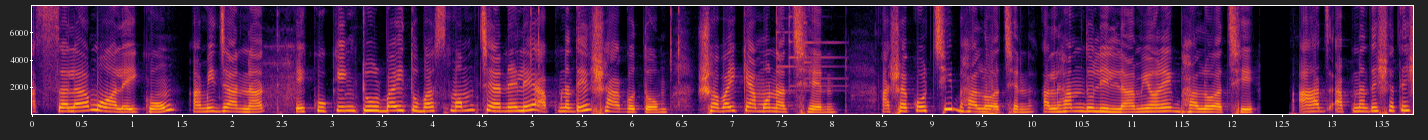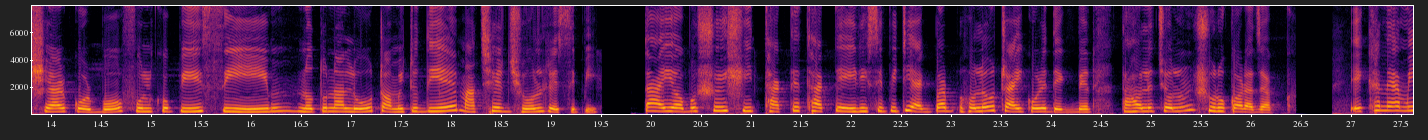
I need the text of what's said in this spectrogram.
আসসালামু আলাইকুম, আমি Jannat, a cooking tour by তুবাসমম চ্যানেলে আপনাদের স্বাগতম। সবাই কেমন আছেন? আশা করছি ভালো আছেন। আলহামদুলিল্লাহ, আমি অনেক ভালো আছি। আজ আপনাদের সাথে শেয়ার করব ফুলকপি, সিম, নতুন আলু, টমেটো দিয়ে মাছের ঝোল রেসিপি। তাই অবশ্যই শীত থাকতে থাকতে এই রেসিপিটি একবার হলেও ট্রাই করে দেখবেন। তাহলে চলুন শুরু করা যাক। এখানে আমি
